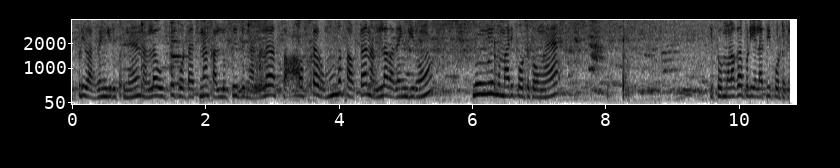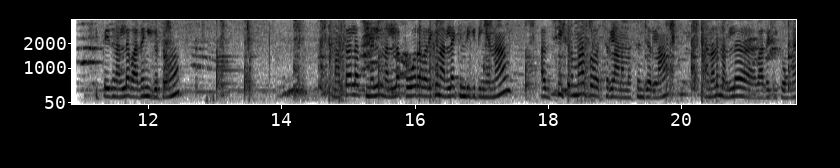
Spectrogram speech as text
எப்படி வதங்கிருச்சுன்னு. நல்லா உப்பு போட்டாச்சுன்னா கல் உப்பு இப்படி நல்லா சாஃப்டாக ரொம்ப சாஃப்டாக நல்லா வதங்கிரும். நீங்களும் இந்த மாதிரி போட்டுக்கோங்க. இப்போ மிளகா பொடி எல்லாத்தையும் போட்டுக்கலாம். இப்போ இது நல்லா வதங்கிக்கட்டும். மசாலா ஸ்மெல் நல்லா போகிற வரைக்கும் நல்லா கிண்டிக்கிட்டிங்கன்னா அது சீக்கிரமாக இப்போ வச்சிடலாம் நம்ம செஞ்சிடலாம் அதனால் நல்லா வதக்கிக்கோங்க.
